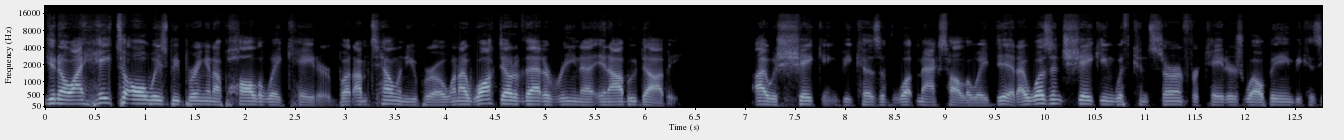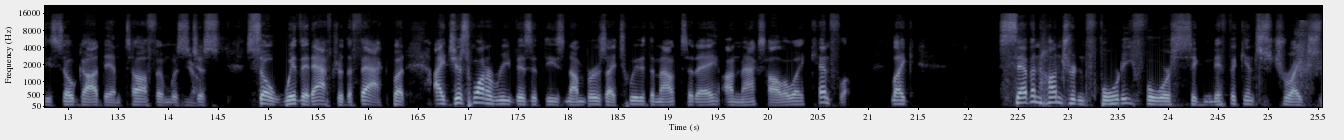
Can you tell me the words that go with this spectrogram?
you know, I hate to always be bringing up Holloway Kattar, but I'm telling you, bro, when I walked out of that arena in Abu Dhabi, I was shaking because of what Max Holloway did. I wasn't shaking with concern for Kattar's well being because he's so goddamn tough and was Yeah. just so with it after the fact. But I just want to revisit these numbers. I tweeted them out today on Max Holloway. Kenflo, like 744 significant strikes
